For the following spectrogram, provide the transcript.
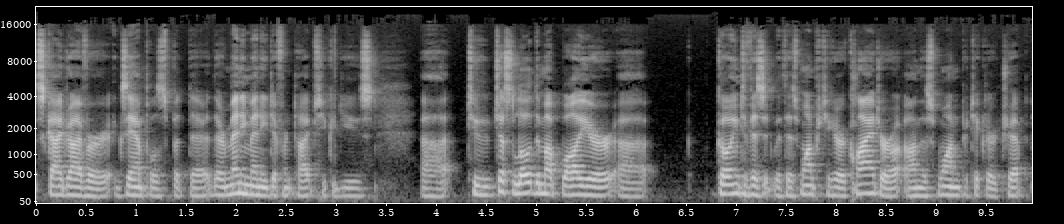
SkyDrive are examples, but there, there, are many, many different types you could use uh, to just load them up while you're uh, going to visit with this one particular client or on this one particular trip.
